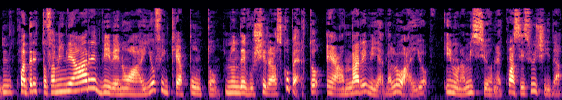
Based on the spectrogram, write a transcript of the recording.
mm, quadretto familiare vive in Ohio finché appunto non deve uscire allo scoperto e andare via dall'Ohio in una missione quasi suicida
